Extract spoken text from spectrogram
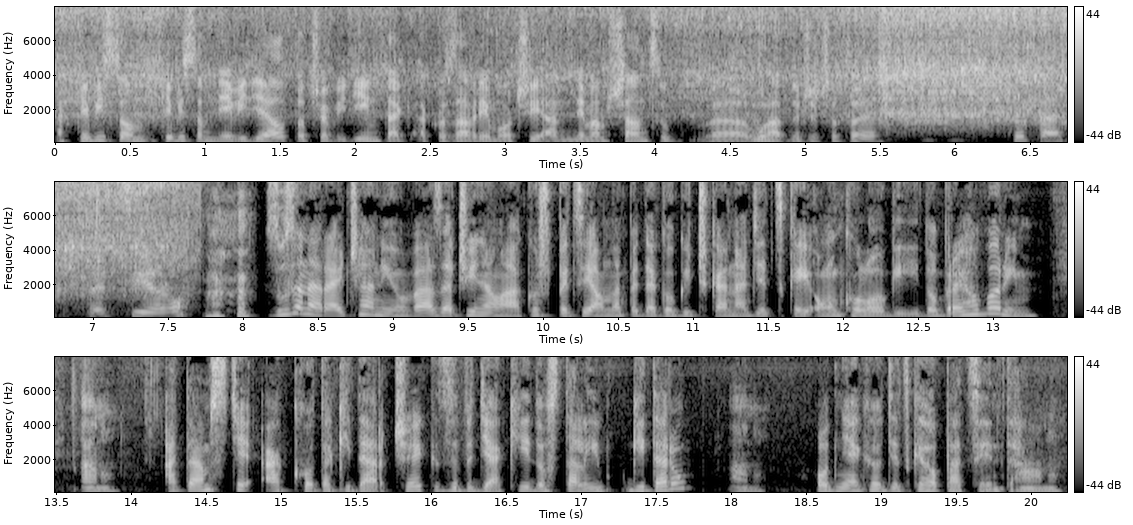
A keby som, keby som nevidel to, čo vidím, tak ako zavriem oči a nemám šancu uh, uhadnúť, že čo to je. Super, to je cieľ. Zuzana Rajčániová začínala ako špeciálna pedagogička na detskej onkológii. Dobre hovorím? Áno, A tam ste ako taký darček z vďaky dostali gitaru áno, od nejakého detského pacienta. áno.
